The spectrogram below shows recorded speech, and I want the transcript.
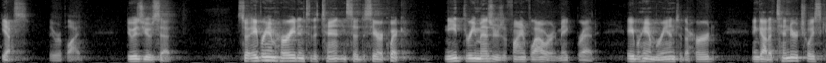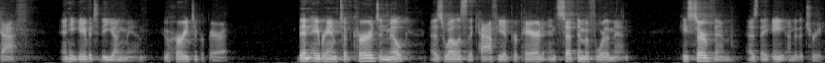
Yes, they replied. Do as you have said. So Abraham hurried into the tent and said to Sarah, Quick, knead three measures of fine flour and make bread. Abraham ran to the herd and got a tender choice calf, and he gave it to the young man, who hurried to prepare it. Then Abraham took curds and milk, as well as the calf he had prepared, and set them before the men. He served them as they ate under the tree.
